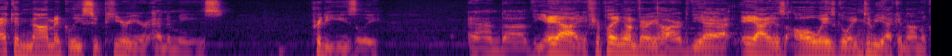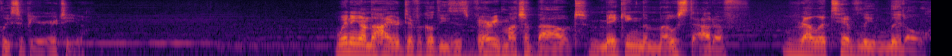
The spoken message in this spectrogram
economically superior enemies pretty easily. And uh, the AI, if you're playing on very hard, the AI, AI is always going to be economically superior to you. Winning on the higher difficulties is very much about making the most out of relatively little.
